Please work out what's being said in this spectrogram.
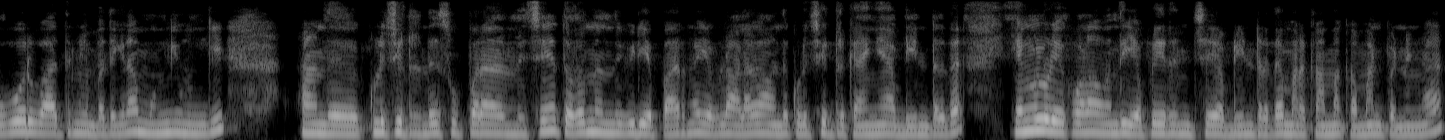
ஒவ்வொரு வாத்துங்களும் பார்த்தீங்கன்னா முங்கி முங்கி அந்த குளிச்சிட்டு இருந்தது சூப்பராக இருந்துச்சு. தொடர்ந்து இந்த வீடியோ பாருங்கள் எவ்வளோ அழகாக வந்து குளிச்சிட்டு இருக்காங்க அப்படின்றத. எங்களுடைய குளம் வந்து எப்படி இருந்துச்சு அப்படின்றத மறக்காமல் கமெண்ட் பண்ணுங்கள்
